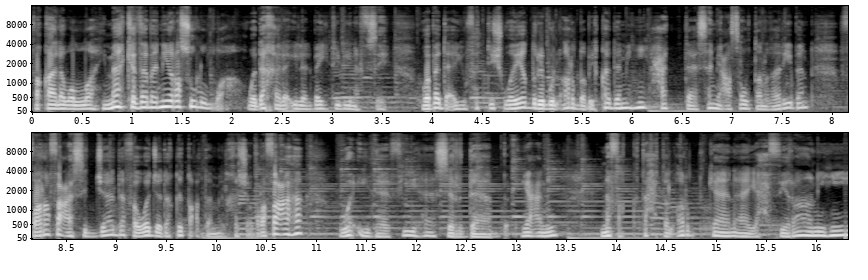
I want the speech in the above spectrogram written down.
فقال والله ما كذبني رسول الله. ودخل إلى البيت بنفسه وبدأ يفتش ويضرب الأرض بقدمه حتى سمع صوتا غريبا. فرفع سجادة فوجد قطعة من الخشب. رفعها وإذا فيها سرداب. يعني نفق تحت الأرض كانا يحفرانه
